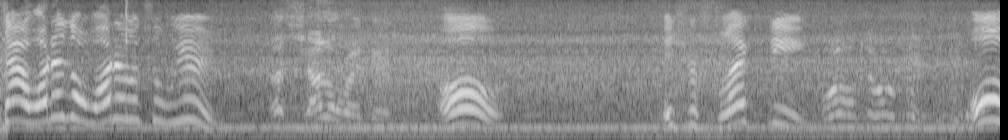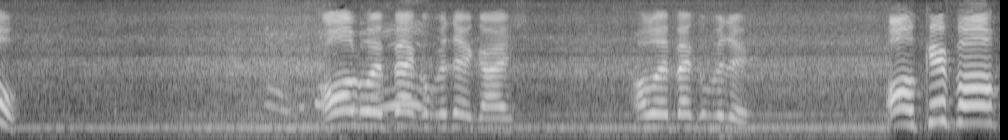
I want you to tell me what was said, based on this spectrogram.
Dad, why does the water look so weird? That's shallow right there. Oh, it's reflecting. Oh, okay, okay. Oh! All the way back over there, guys. All the way back over there. Oh, careful!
